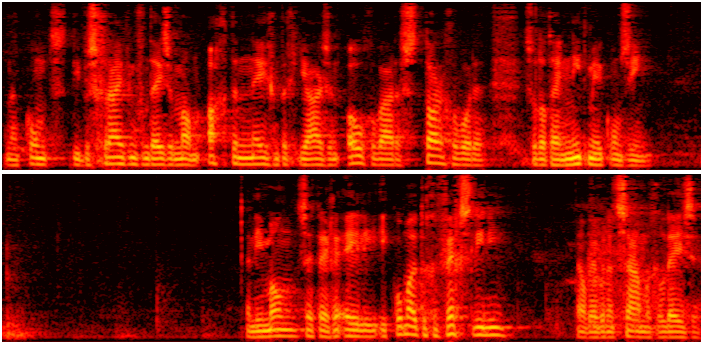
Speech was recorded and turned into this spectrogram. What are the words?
En dan komt die beschrijving van deze man, 98 jaar, zijn ogen waren star geworden, zodat hij niet meer kon zien. En die man zei tegen Eli, ik kom uit de gevechtslinie. Nou, we hebben het samen gelezen.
